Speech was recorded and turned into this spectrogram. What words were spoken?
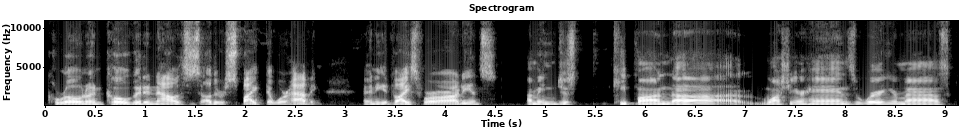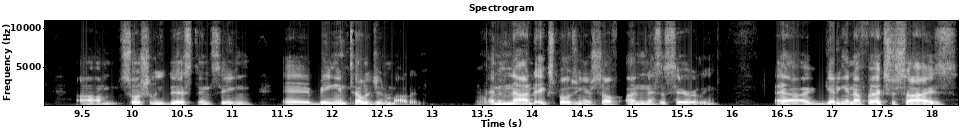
Corona and COVID, and now this other spike that we're having? Any advice for our audience? I mean, just keep on uh, washing your hands, wearing your mask, um, socially distancing, uh, being intelligent about it okay. and not exposing yourself unnecessarily. uh, getting enough exercise,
